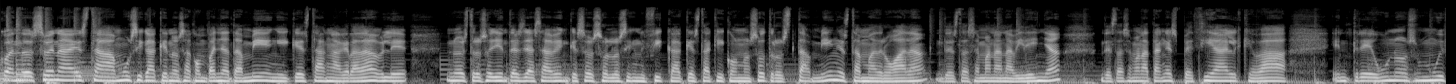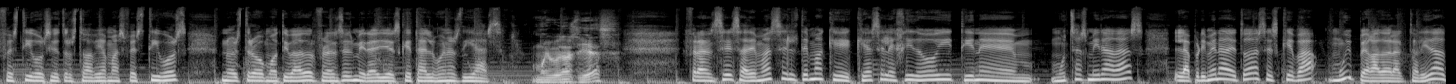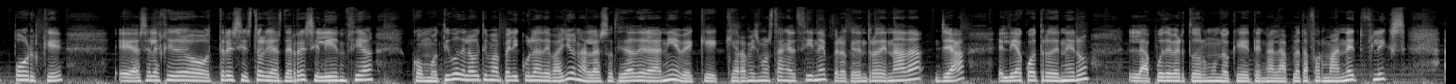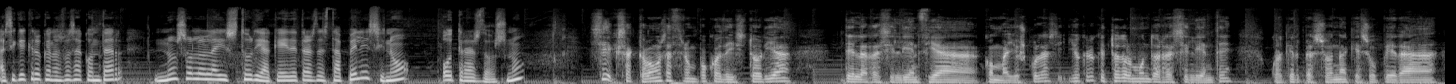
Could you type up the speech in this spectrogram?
Cuando suena esta música que nos acompaña también y que es tan agradable, nuestros oyentes ya saben que eso solo significa que está aquí con nosotros también esta madrugada de esta semana navideña, de esta semana tan especial que va entre unos muy festivos y otros todavía más festivos, nuestro motivador Francés Miralles. ¿Qué tal? Buenos días. Muy buenos días. Francés, además el tema que, que has elegido hoy tiene muchas miradas. La primera de todas es que va muy pegado a la actualidad porque eh, has elegido tres historias de resiliencia con motivo de la última película de Bayona, La Sociedad de la Nieve, que, que ahora mismo está en el cine, pero que dentro de nada, ya, el día 4 de enero, la puede ver todo el mundo que tenga la plataforma Netflix. Así que creo que nos vas a contar no solo la historia que hay detrás de esta peli, sino otras dos, ¿no? Sí, exacto. Vamos a hacer un poco de historia de la resiliencia con mayúsculas. Yo creo que todo el mundo es resiliente. Cualquier persona que supera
